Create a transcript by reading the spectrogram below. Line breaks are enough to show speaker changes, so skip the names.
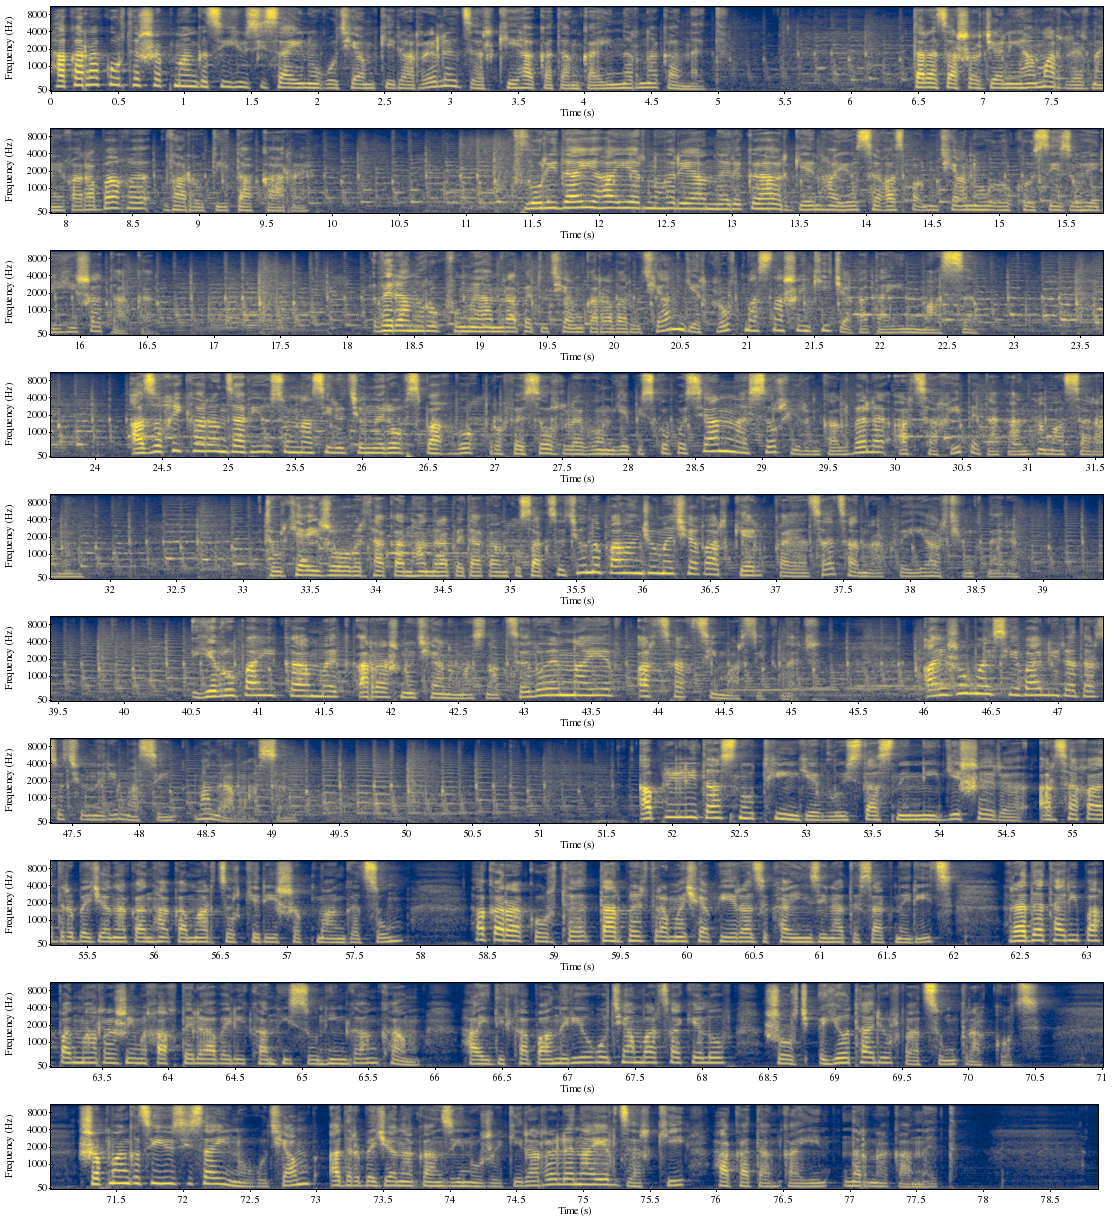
Հակառակորդը շփման գծի հյուսիսային ուղությամբ կիրառել է ձերքի հակատանկային նռնականետ։ Տարածաշրջանի համար Լեռնային Ղարաբաղը վառուտի տակառ է։ Ֆլորիդայի հայերն ու հрьяաները կհարգեն հայոց ցեղասպանության հոլոքոստի զոհերի հիշատակը։ Վերանորոգվում է հանրապետության կառավարության երկրորդ մասնաշենքի ճակատային մասը։ մասը. Ազոխի քարանձավի ուսումնասիրություններով զբաղվող պրոֆեսոր Լևոն Եպիսկոպոսյանն այսօր հյուրընկալվել է Արցախի պետական համալսարանում։ Թուրքիայի ժողովրդական հանրապետական կուսակցությունը պահանջում է չեղարկել կայացած հանրակրվեի արդյունքները։ Եվրոպայի կամ մեկ առաջնությանը մասնակցելու են նաև արցախցի մարզիկներ։ Այժմ այս եւ այլ իրադարձությունների մասին մանրամասն։ Ապրիլի 18-ին եւ լույս 19-ի գիշերը Արցախա-ադրբեջանական հակամարտությունների շփման գծում հակառակորդը տարբեր դրամաչափի իրազեկային զինատեսակներից հրադադարի պահպանման ռեժիմը խախտել ավելի քան 55 անգամ, հայ դիրքապահների ուղղությամբ արձակելով շուրջ 760 գրակոց։ Շփման գծի հյուսիսային ուղությամբ ադրբեջանական զինուժը կիրառել է նաև ձերքի հակատանկային նռնականետ։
